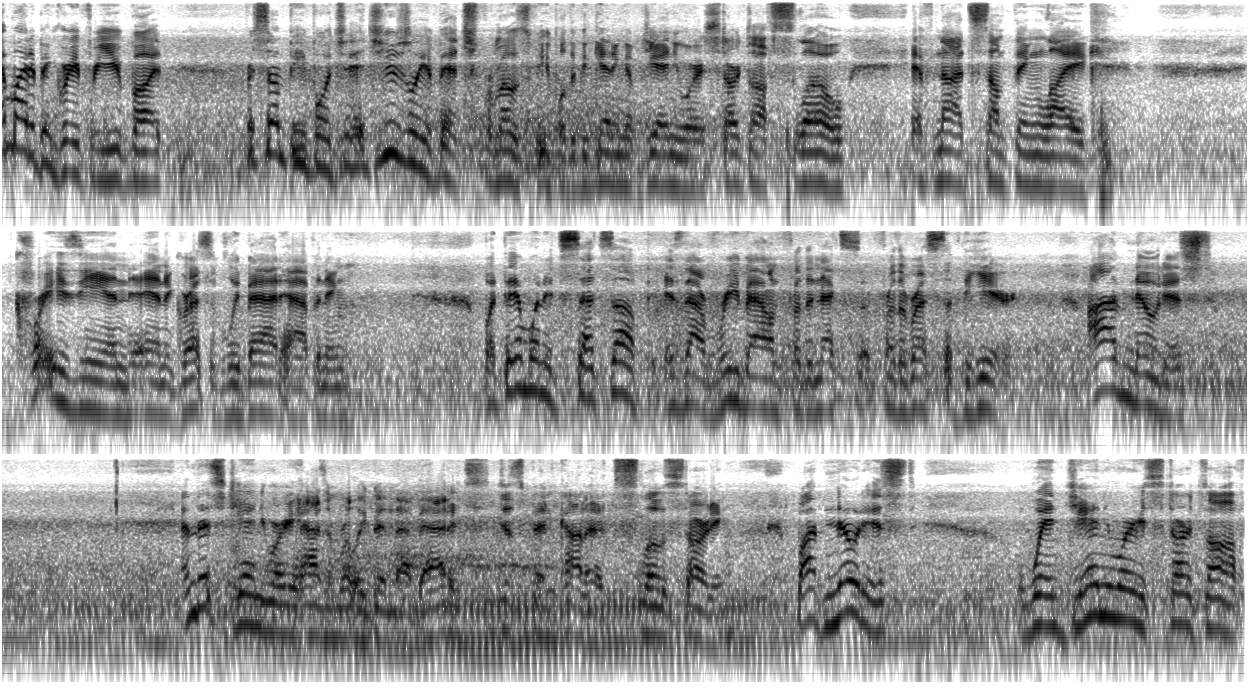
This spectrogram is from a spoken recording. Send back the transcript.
it might have been great for you, but for some people, it's usually a bitch for most people. The beginning of January starts off slow, if not something like crazy and, and aggressively bad happening. But then when it sets up is that rebound for the next for the rest of the year. I've noticed and this January hasn't really been that bad. It's just been kind of slow starting. But I've noticed when January starts off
